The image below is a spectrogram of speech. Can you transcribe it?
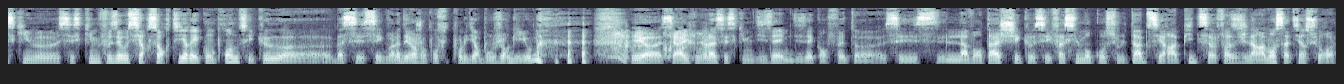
ce qui me, c'est ce qui me faisait aussi ressortir et comprendre, c'est que, bah, c'est, c'est voilà. D'ailleurs, j'en profite pour lui dire bonjour Guillaume. et c'est vrai que voilà, c'est ce qu'il me disait. Il me disait qu'en fait, c'est, l'avantage, c'est que c'est facilement consultable, c'est rapide. Ça, enfin, généralement, ça tient sur,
